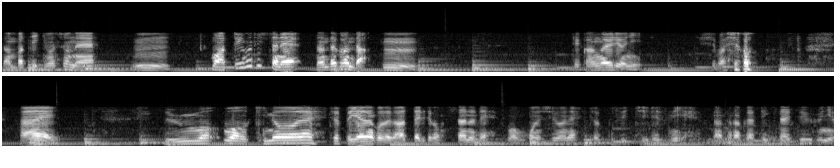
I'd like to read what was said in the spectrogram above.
頑張っていきましょうね。うん。もうあっという間でしたね。なんだかんだ。うん。って考えるようにしましょう。はい。自分も、もう昨日ね、ちょっと嫌なことがあったりとかもしたので、もう今週はね、ちょっとスイッチ入れずに、なんとなくやっていきたいというふうに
